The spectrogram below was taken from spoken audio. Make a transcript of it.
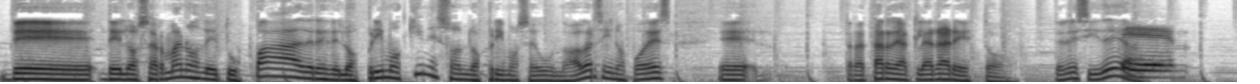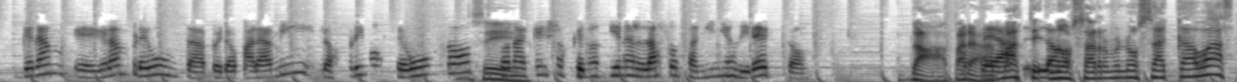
de, de los hermanos de tus padres, de los primos? ¿Quiénes son los primos segundos? A ver si nos podés eh, tratar de aclarar esto. ¿Tenés idea? Eh, gran, eh, gran pregunta, pero para mí los primos segundos Sí. son aquellos que no tienen lazos sanguíneos directos. Da, para, o sea, además te- lo- nos, nos acabás.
